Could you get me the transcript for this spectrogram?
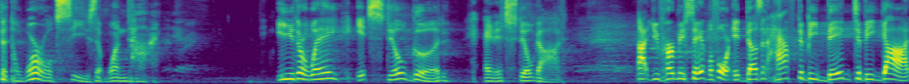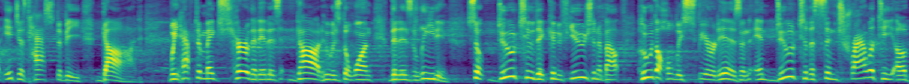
that the world sees at one time. Either way, it's still good and it's still God. Uh, you've heard me say it before. It doesn't have to be big to be God, it just has to be God. We have to make sure that it is God who is the one that is leading. So, due to the confusion about who the Holy Spirit is, and, and due to the centrality of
